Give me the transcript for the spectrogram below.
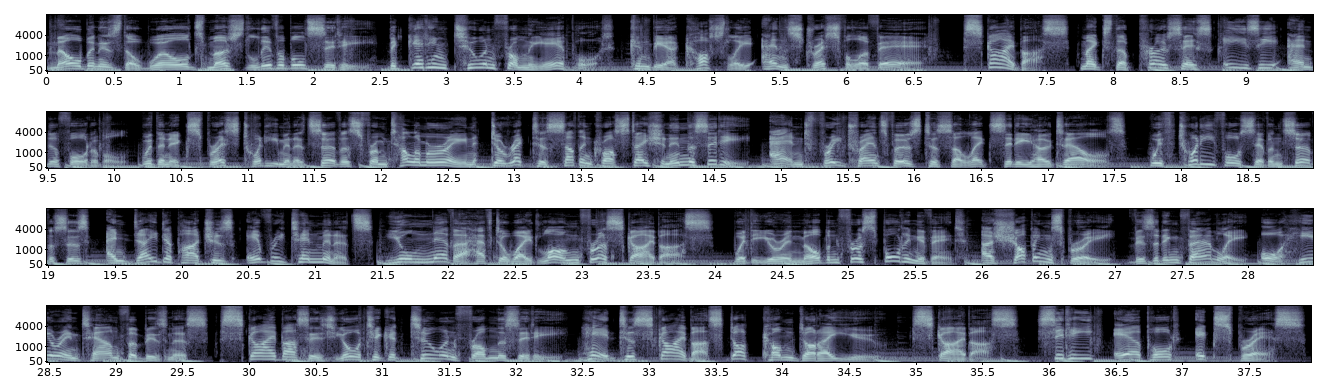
Melbourne is the world's most livable city, but getting to and from the airport can be a costly and stressful affair. Skybus makes the process easy and affordable with an express 20 minute service from Tullamarine direct to Southern Cross Station in the city and free transfers to select city hotels. With 24 7 services and day departures every 10 minutes, you'll never have to wait long for a Skybus. Whether you're in Melbourne for a sporting event, a shopping spree, visiting family, or here in town for business, Skybus is your ticket to and from the city. Head to skybus.com.au. Skybus, City Airport Express.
